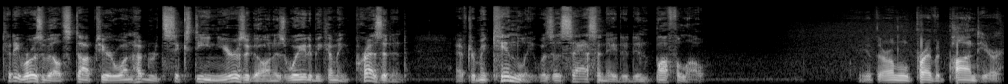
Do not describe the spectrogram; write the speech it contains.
Teddy Roosevelt stopped here 116 years ago on his way to becoming president after McKinley was assassinated in Buffalo. They get their own little private pond here.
